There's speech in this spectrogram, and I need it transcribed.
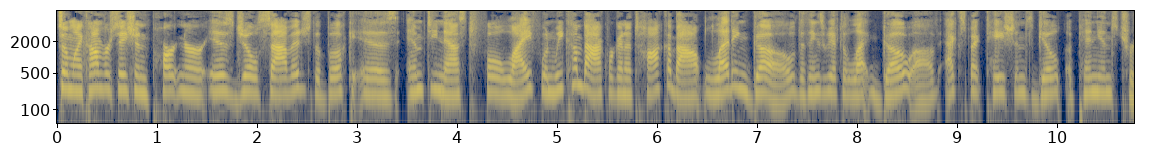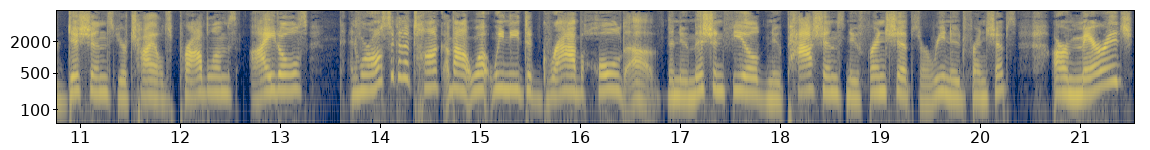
So, my conversation partner is Jill Savage. The book is Empty Nest Full Life. When we come back, we're going to talk about letting go, the things we have to let go of expectations, guilt, opinions, traditions, your child's problems, idols. And we're also going to talk about what we need to grab hold of the new mission field, new passions, new friendships, or renewed friendships, our marriage,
